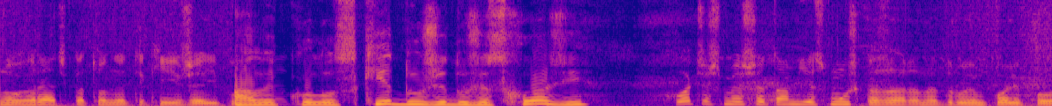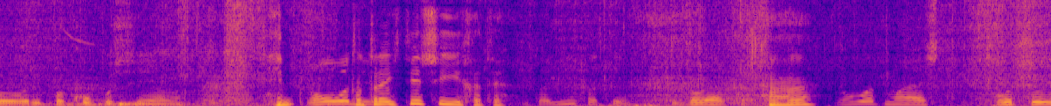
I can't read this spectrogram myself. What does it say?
ну гречка то не такий вже і але колоски дуже-дуже схожі. Хочеш, ми ще там є смужка зараз на другому полі по ріпаку посіяно. І- Ну от То треба йти чи їхати? та їхати чи далеко. Ага. Ну от маєш, от той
